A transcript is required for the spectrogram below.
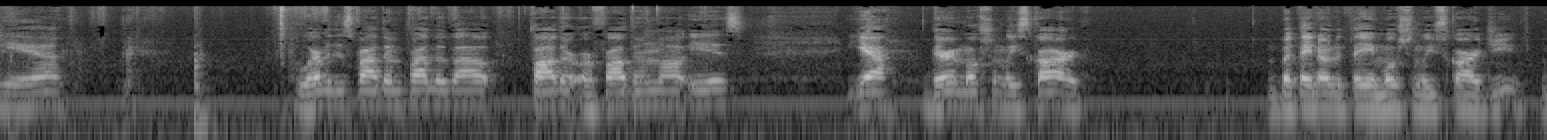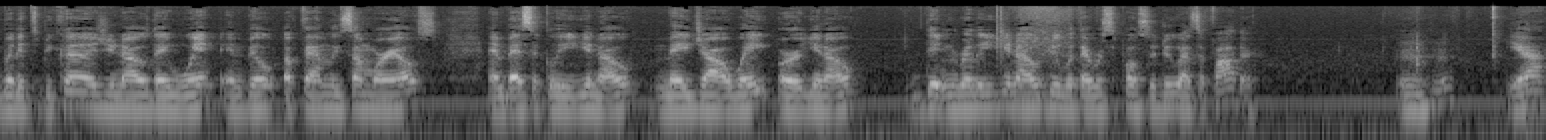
Yeah whoever this father and father-in-law, father or father-in-law is, yeah, they're emotionally scarred. But they know that they emotionally scarred you. But it's because, you know, they went and built a family somewhere else and basically, you know, made y'all wait or, you know, didn't really, you know, do what they were supposed to do as a father. Mm-hmm. Yeah.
